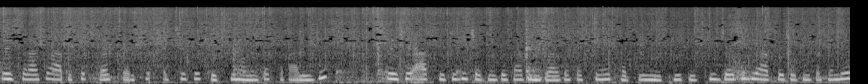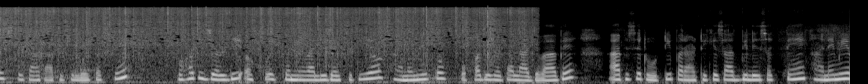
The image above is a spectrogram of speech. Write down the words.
तो इस तरह से आप इसे प्रेस करके अच्छे से क्रिस्पी होने तक पका लीजिए। तो इसे आप किसी भी चटनी के साथ इंजॉय कर सकते हैं, खट्टी, मीठी, तीखी, जैसे भी आपको चटनी पसंद है, उसके साथ आप इसे ले सकते हैं। बहुत ही जल्दी और क्विक बनने वाली रेसिपी है और खाने में तो बहुत ही ज़्यादा लाजवाब है। आप इसे रोटी पराठे के साथ भी ले सकते हैं। खाने में ये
